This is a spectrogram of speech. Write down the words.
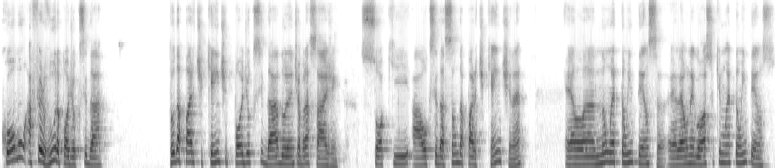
Como a fervura pode oxidar, toda a parte quente pode oxidar durante a abraçagem. Só que a oxidação da parte quente, né, ela não é tão intensa. Ela é um negócio que não é tão intenso.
